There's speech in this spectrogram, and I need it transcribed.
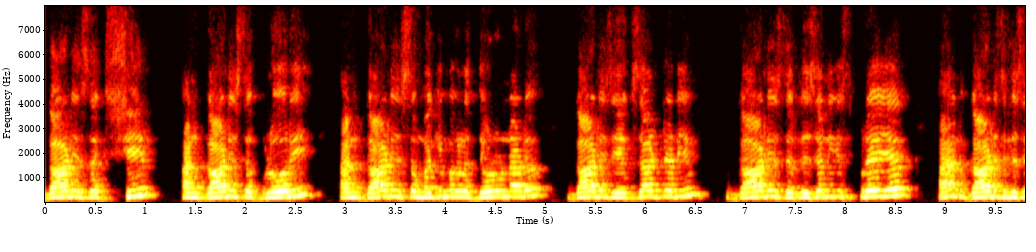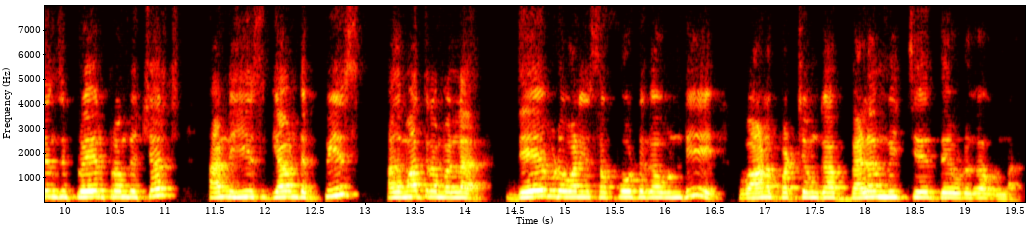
God is the shield and God is the glory and God is the మగిమగల దేవుడు ఉన్నాడు God is exalted him. God is listening his prayer and God is listening his prayer from the church and he is given the peace. అది మాత్రం వల్ల దేవుడు వానికి సపోర్ట్గా ఉండి వానపక్షంగా బలం ఇచ్చే దేవుడుగా ఉన్నాడు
